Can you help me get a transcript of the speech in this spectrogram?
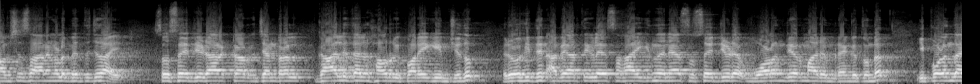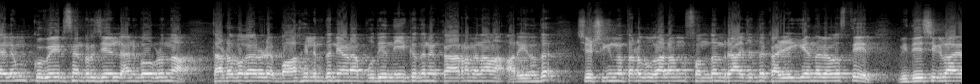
ആവശ്യ സാധനങ്ങളും എത്തിച്ചതായി society director general Khalid al Houri പറയുകയും ചെയ്തു. രോഹിത്യൻ അഭയാർത്ഥികളെ സഹായിക്കുന്നതിന് സൊസൈറ്റിയുടെ വോളണ്ടിയർമാരും രംഗത്തുണ്ട്. ഇപ്പോൾ എന്തായാലും കുവൈറ്റ് സെൻട്രൽ ജയിലിൽ അനുഭവപ്പെടുന്ന തടവുകാരുടെ ബാഹുല്യം തന്നെയാണ് പുതിയ നീക്കത്തിന് കാരണമെന്നാണ് അറിയുന്നത്. ശേഷിക്കുന്ന തടവുകാലം സ്വന്തം രാജ്യത്ത് കഴിയുകയെന്ന വ്യവസ്ഥയിൽ വിദേശികളായ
